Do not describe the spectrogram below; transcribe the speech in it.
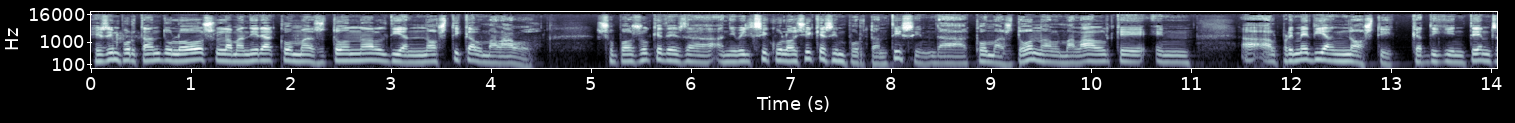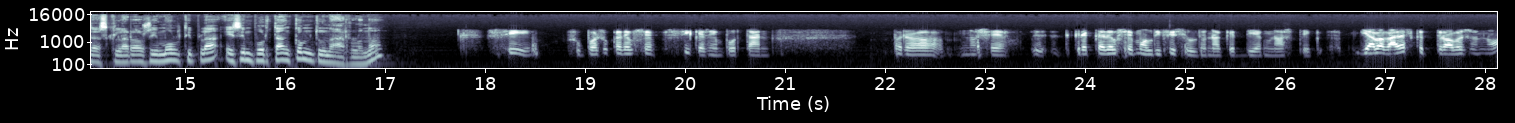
És important, Dolors, la manera com es dona el diagnòstic al malalt. Suposo que des de, a nivell psicològic és importantíssim de com es dona el malalt que en, el primer diagnòstic que et diguin tens esclerosi múltiple és important com donar-lo, no? Suposo que deu ser, sí que és important, però no sé, eh, crec que deu ser molt difícil donar aquest diagnòstic. Hi ha vegades que et trobes, no?,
